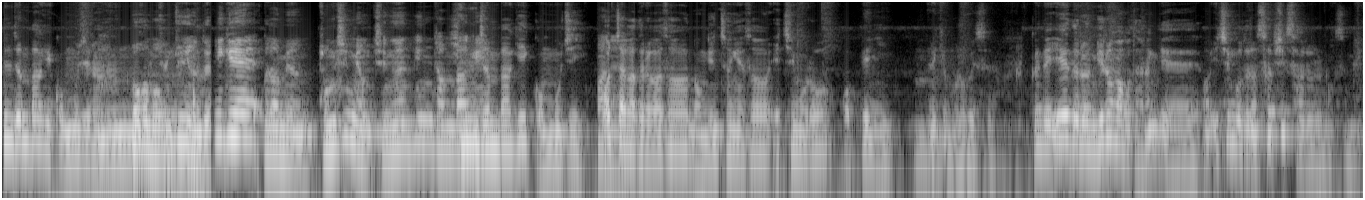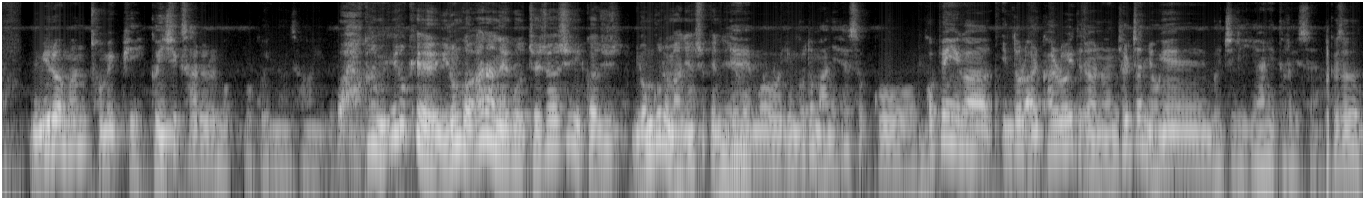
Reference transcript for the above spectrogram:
흰전박이 꽃무지라는 뭐가. 움직이는데? 이게 그러면 정식 명칭은 흰 전박이 흰전박이 꽃무지. 아, 네. 꽃자가 들어가서 농진청에서 애칭으로 꽃뱅이 이렇게 음. 부르고 있어요. 근데 얘들은 미럼하고 다른 게이 친구들은 섭식 사료를 먹습니다. 근데 미럼은 소맥피, 근식 사료를 먹, 고 있는 상황이고. 와 그럼 이렇게 이런 거 알아내고 제조하시기까지 연구를 많이 하셨겠네요. 예, 뭐 연구도 많이 했었고 꽃뱅이가 인돌 알칼로이드라는 혈전 용해 물질이 이 안에 들어 있어요. 그래서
